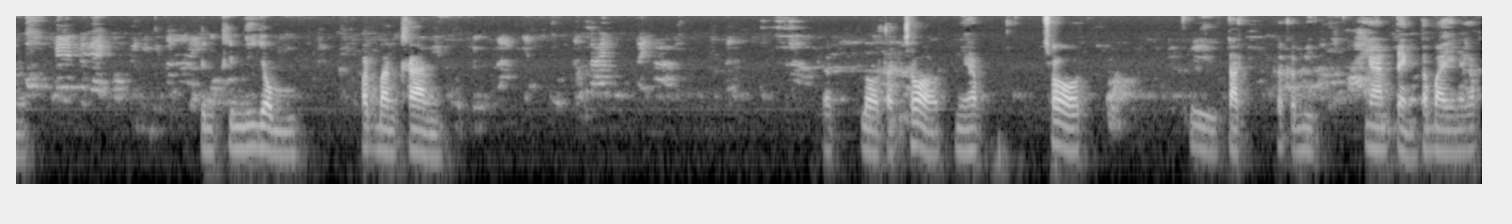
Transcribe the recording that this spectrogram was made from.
นี่ครับเป็นพิมพ์นิยมวัดบางคารครับหล่อตัดช่อนี่ครับ ช่อที่ตัดแล้วก็มีงานแต่งตะไบนะครับ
